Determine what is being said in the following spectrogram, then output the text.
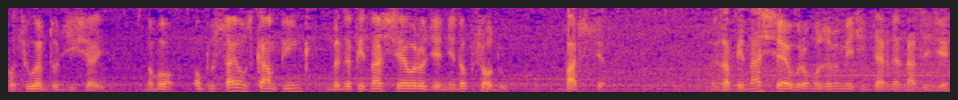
Poczułem to dzisiaj. No bo opuszczając camping będę 15 euro dziennie do przodu. Patrzcie. Za 15 euro możemy mieć internet na tydzień.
